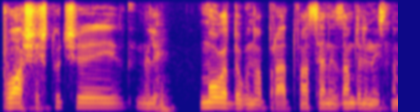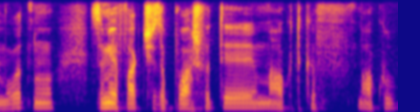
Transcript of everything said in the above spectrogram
плашещо, че нали, могат да го направят. Това сега не знам дали наистина могат, но самия факт, че заплашват е малко такъв, малко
